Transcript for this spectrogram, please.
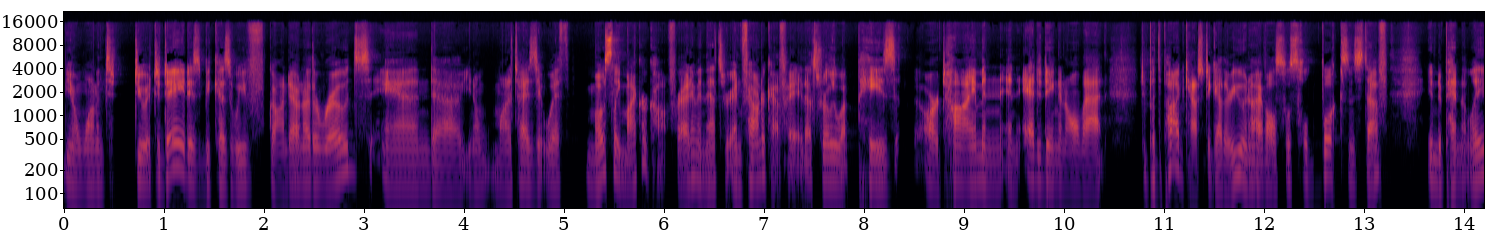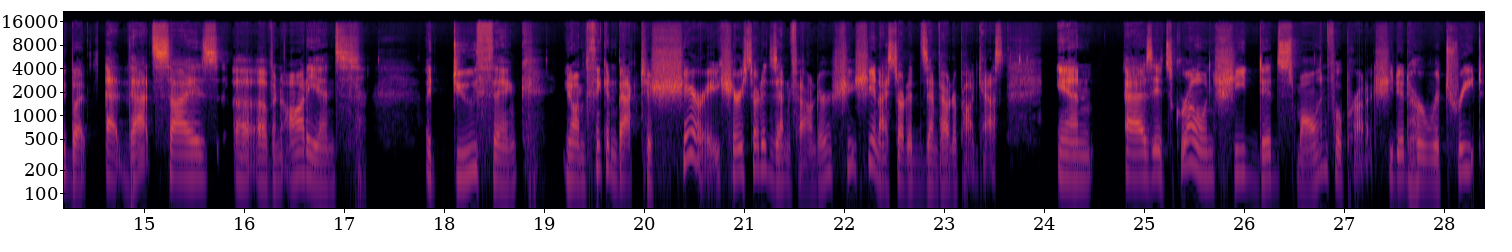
you know wanted to do it to date is because we've gone down other roads and uh, you know monetized it with mostly microconf right i mean that's and founder cafe that's really what pays our time and, and editing and all that to put the podcast together you and i have also sold books and stuff independently but at that size uh, of an audience i do think you know, I'm thinking back to Sherry. Sherry started Zen Founder. She, she and I started the Zen Founder podcast. And as it's grown, she did small info products. She did her retreat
